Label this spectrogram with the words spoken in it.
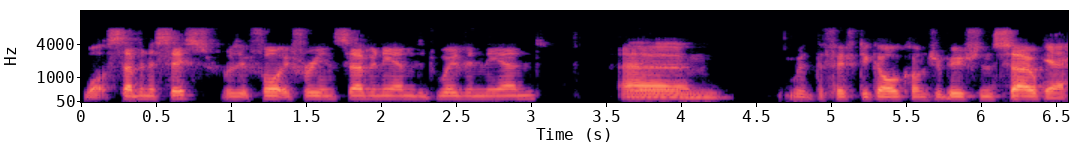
what, seven assists? Was it 43 and seven he ended with in the end? Um, um, with the 50 goal contribution. So, yeah.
